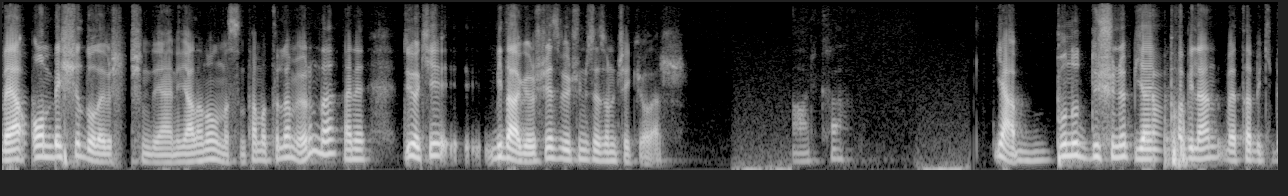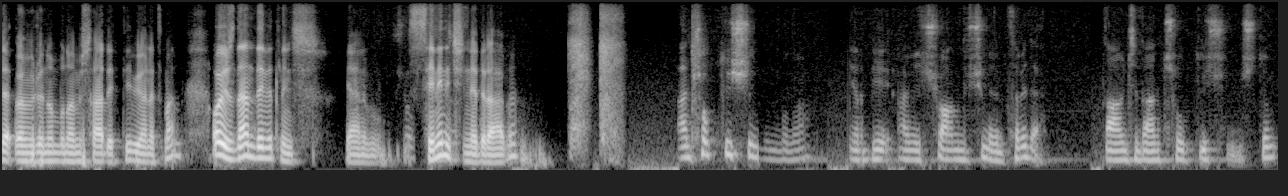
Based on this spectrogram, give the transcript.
veya 15 yıl da olabilir şimdi yani yalan olmasın tam hatırlamıyorum da hani diyor ki bir daha görüşeceğiz ve 3. sezonu çekiyorlar. Harika. Ya bunu düşünüp yapabilen ve tabii ki de ömrünün buna müsaade ettiği bir yönetmen. O yüzden David Lynch. Yani Çok senin için nedir abi? Ben çok düşündüm bunu. Ya bir hani şu an düşünmedim tabii de. Daha önceden çok düşünmüştüm.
